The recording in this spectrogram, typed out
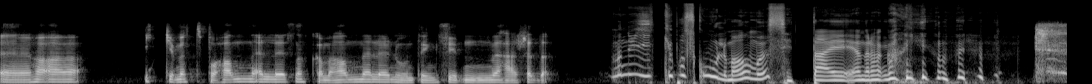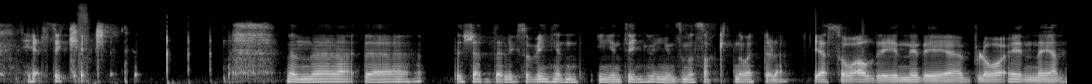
Eh, har ikke møtt på han eller snakka med han eller noen ting siden det her skjedde. Men du gikk jo på skole med han, han må jo ha sett deg en eller annen gang. Helt sikkert. Men eh, nei, det, det skjedde liksom ingen, ingenting. Ingen som har sagt noe etter det. Jeg så aldri inn i de blå øynene igjen.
